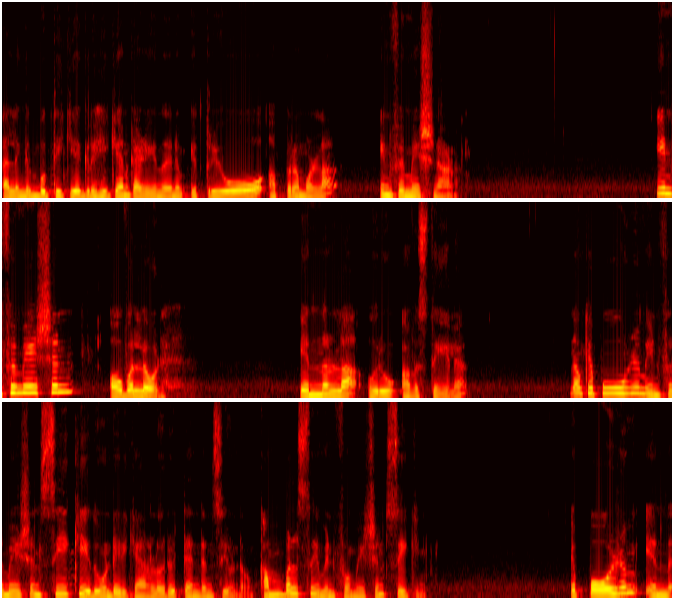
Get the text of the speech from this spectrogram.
അല്ലെങ്കിൽ ബുദ്ധിക്ക് ഗ്രഹിക്കാൻ കഴിയുന്നതിനും എത്രയോ അപ്പുറമുള്ള ഇൻഫർമേഷനാണ് ഇൻഫർമേഷൻ ഓവർലോഡ് എന്നുള്ള ഒരു അവസ്ഥയിൽ നമുക്കെപ്പോഴും ഇൻഫർമേഷൻ സീക്ക് ചെയ്തുകൊണ്ടിരിക്കാനുള്ള ഒരു ടെൻഡൻസി ഉണ്ടാവും. കമ്പൾസീവ് ഇൻഫർമേഷൻ സീക്കിംഗ് എപ്പോഴും എന്ത്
